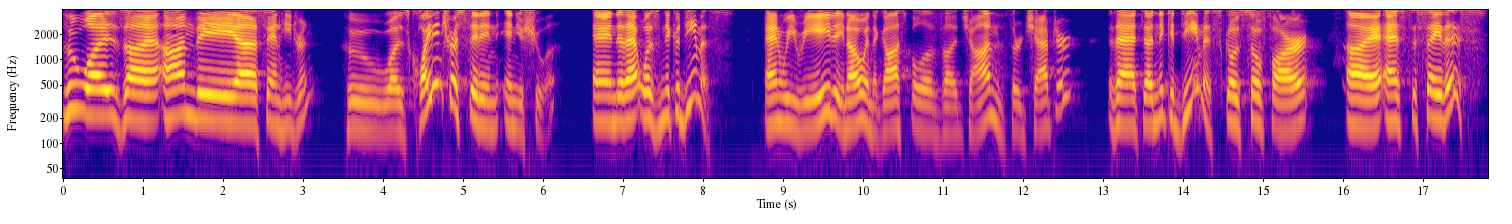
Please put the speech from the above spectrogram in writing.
who was uh, on the uh, Sanhedrin, who was quite interested in, in Yeshua, and that was Nicodemus. And we read, you know, in the Gospel of uh, John, the third chapter, that uh, Nicodemus goes so far uh, as to say this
